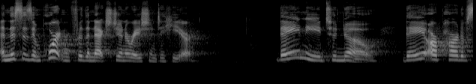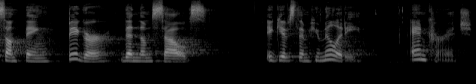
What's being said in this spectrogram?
And this is important for the next generation to hear. They need to know they are part of something bigger than themselves. It gives them humility and courage.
